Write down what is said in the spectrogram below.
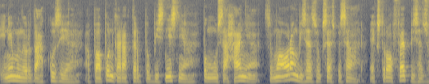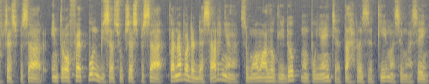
ini menurut aku sih ya, apa pun karakter pebisnisnya, pengusahanya, semua orang bisa sukses besar. Ekstrovert bisa sukses besar, introvert pun bisa sukses besar. Karena pada dasarnya semua makhluk hidup mempunyai jatah rezeki masing-masing.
